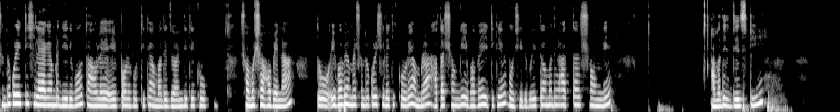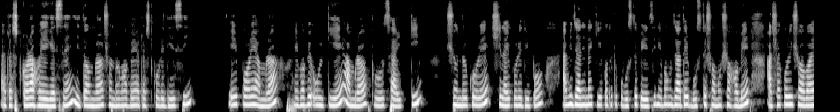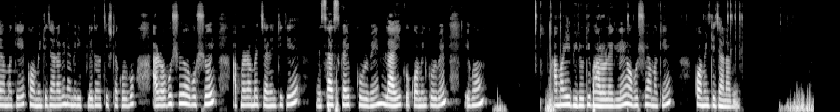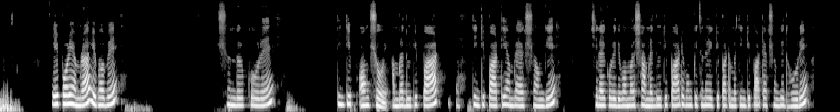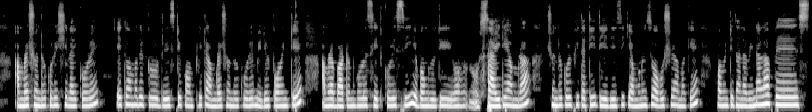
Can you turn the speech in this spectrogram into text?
সুন্দর করে একটি সেলাই আগে আমরা দিয়ে দেব, তাহলে এর পরবর্তীতে আমাদের জয়েন দিতে খুব সমস্যা হবে না। তো এভাবে আমরা সুন্দর করে সেলাইটি করে আমরা হাতার সঙ্গে এভাবে এটিকে বসিয়ে দেবো। এই তো আমাদের হাতার সঙ্গে আমাদের ড্রেসটি অ্যাটাচ করা হয়ে গেছে। এই তো আমরা সুন্দরভাবে অ্যাটাচ করে দিয়েছি। এরপরে আমরা এভাবে উল্টিয়ে আমরা পুরো সাইডটি সুন্দর করে সেলাই করে দিব। আমি জানি না কে কতটুকু বুঝতে পেরেছেন এবং যাদের বুঝতে সমস্যা হবে, আশা করি সবাই আমাকে কমেন্টে জানাবেন, আমি রিপ্লাই দেওয়ার চেষ্টা করব। আর অবশ্যই অবশ্যই আপনারা আমার চ্যানেলটিকে সাবস্ক্রাইব করবেন লাইক ও কমেন্ট করবেন এবং আমার এই ভিডিওটি ভালো লাগলে অবশ্যই আমাকে কমেন্টে জানাবেন। এরপরে আমরা এভাবে সুন্দর করে তিনটি অংশ, আমরা দুইটি পার্ট তিনটি পার্টই আমরা একসঙ্গে সেলাই করে দেবো। আমরা সামনের দুইটি পার্ট এবং পিছনের একটি পার্ট আমরা তিনটি পার্ট একসঙ্গে ধরে আমরা সুন্দর করে সেলাই করে, এই তো আমাদের পুরো ড্রেসটি কমপ্লিট আমরা সুন্দর করে মিডল পয়েন্টে আমরা বাটনগুলো সেট করেছি এবং দুইটি সাইডে আমরা সুন্দর করে ফিতাটি দিয়ে দিয়েছি। কেমন হয়েছে অবশ্যই আমাকে কমেন্টে জানাবেন। আল্লাহ হাফেজ।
